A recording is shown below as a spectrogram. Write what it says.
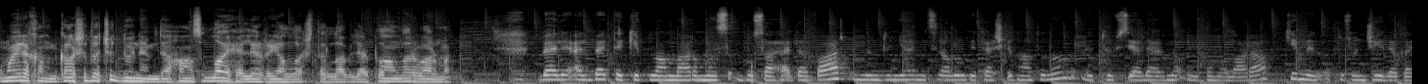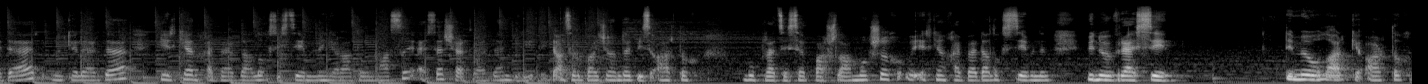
Umayra xanım, qarşıdakı dönəmdə hansı layihələr reallaşdırıla bilər? Planlar varmı? Bəli, əlbəttə ki, planlarımız bu sahədə var. Ümumdünya Meteorologiya Təşkilatının e, tövsiyələrinə uyğun olaraq 2030-cu ilə qədər ölkələrdə erkən xəbərdarlıq sisteminin yaradılması əsas şərtlərdən biridir. Azərbaycanda biz artıq bu prosesə başlamışıq. Erkən xəbərdarlıq sisteminin binövrəsi demək olar ki, artıq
